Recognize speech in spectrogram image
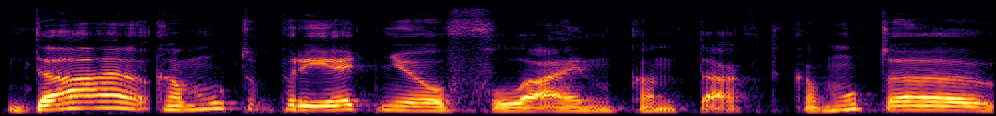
Да, кому-то приятнее офлайн контакт, кому-то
